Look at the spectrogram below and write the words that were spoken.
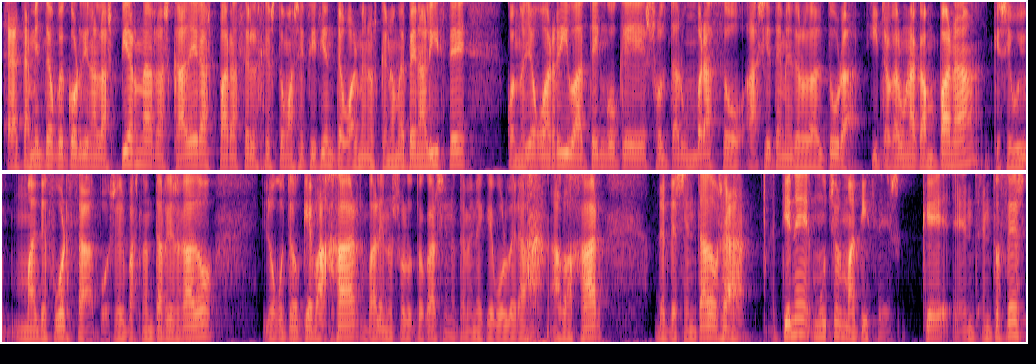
Eh, también tengo que coordinar las piernas, las caderas para hacer el gesto más eficiente o al menos que no me penalice. Cuando llego arriba tengo que soltar un brazo a 7 metros de altura y tocar una campana, que si voy mal de fuerza pues es bastante arriesgado. Luego tengo que bajar, ¿vale? No solo tocar, sino también hay que volver a, bajar desde sentado. O sea, tiene muchos matices. Que, entonces,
